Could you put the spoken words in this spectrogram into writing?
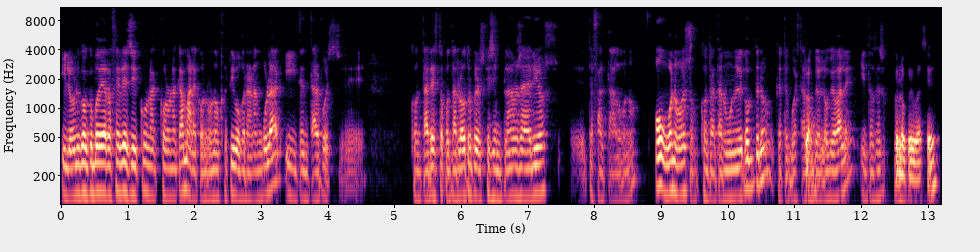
y lo único que podías hacer es ir con una, con una cámara, con un objetivo gran angular e intentar pues eh, contar esto, contar lo otro, pero es que sin planos aéreos eh, te falta algo, ¿no? O bueno, eso, contratar un helicóptero que te cuesta lo, que, lo que vale y entonces Que es lo que iba a decir.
